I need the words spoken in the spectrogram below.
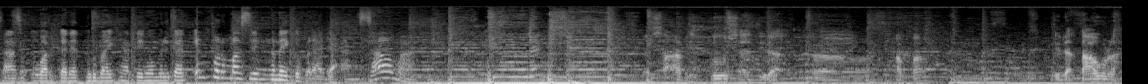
salah satu warganet berbaik hati memberikan informasi mengenai keberadaan Salma. Saat itu saya tidak uh, apa, tidak tahu lah.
